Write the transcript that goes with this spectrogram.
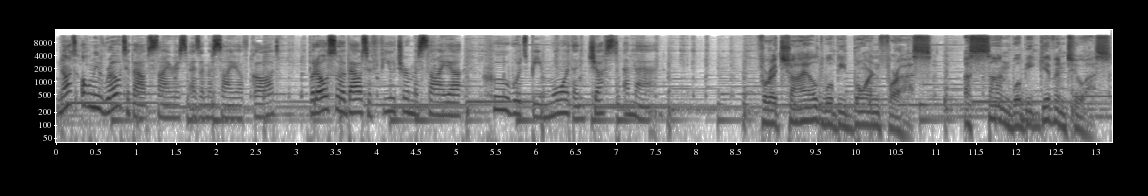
not only wrote about Cyrus as a Messiah of God, but also about a future Messiah who would be more than just a man. For a child will be born for us, a son will be given to us,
